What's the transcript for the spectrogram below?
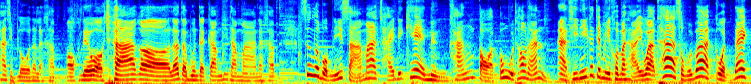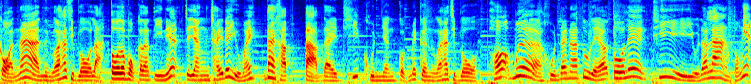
250 โลนั่นแหละครับ ออกเร็วออกช้าก็แล้วแต่บุญแต่กรรมที่ทำมานะครับ ซึ่งระบบนี้สามารถใช้ได้แค่ 1 ครั้งต่อตู้เท่านั้นอะทีนี้ก็จะมีคนมาถามอีกว่า ถ้าสมมุติว่ากดได้ก่อนหน้า 150 โลล่ะ ตัวระบบการันตีเนี้ยจะยังใช้ได้อยู่ไหมได้ครับตราบใดที่คุณยังกดไม่เกิน 150 โล เพราะเมื่อคุณได้หน้าตู้แล้วตัวเลขที่อยู่ด้านล่างตรงเนี้ย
